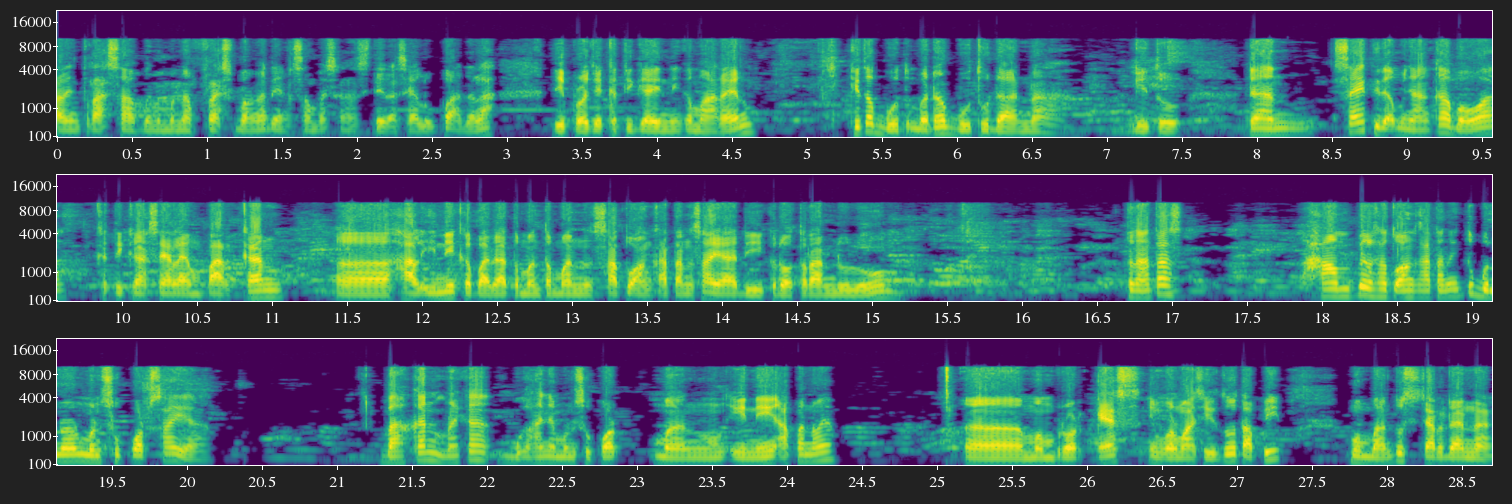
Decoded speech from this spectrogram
paling terasa benar-benar fresh banget yang sampai sekarang tidak saya lupa adalah di proyek ketiga ini kemarin kita butuh benar butuh dana gitu. Dan saya tidak menyangka bahwa ketika saya lemparkan uh, hal ini kepada teman-teman satu angkatan saya di kedokteran dulu ternyata hampir satu angkatan itu benar-benar mensupport saya. Bahkan mereka bukan hanya mensupport men, ini apa namanya uh, membroadcast informasi itu tapi membantu secara dana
